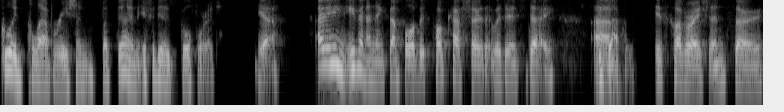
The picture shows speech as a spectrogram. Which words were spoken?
good collaboration? But then if it is, go for it. Yeah. I mean, even an example of this podcast show that we're doing today. Um, exactly. Is collaboration. So.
